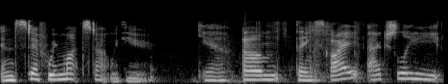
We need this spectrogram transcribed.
And Steph, we might start with you. Yeah, um, thanks. I actually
